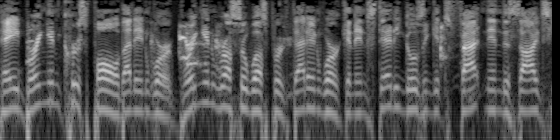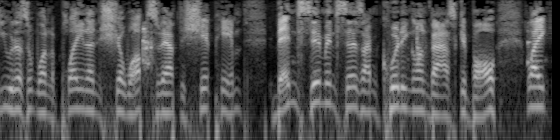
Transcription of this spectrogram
Hey, bring in Chris Paul, that didn't work. Bring in Russell Westbrook, that didn't work. And instead he goes and gets fat and then decides he doesn't want to play and doesn't show up, so they have to ship him. Ben Simmons says, I'm quitting on basketball. Like,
